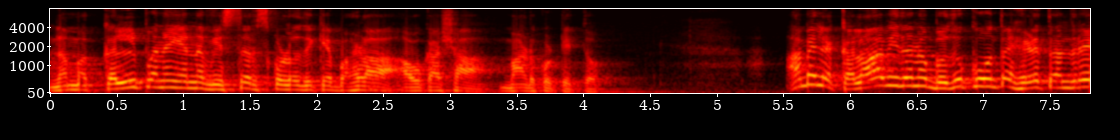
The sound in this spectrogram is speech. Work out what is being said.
ನಮ್ಮ ಕಲ್ಪನೆಯನ್ನು ವಿಸ್ತರಿಸ್ಕೊಳ್ಳೋದಕ್ಕೆ ಬಹಳ ಅವಕಾಶ ಮಾಡಿಕೊಟ್ಟಿತ್ತು. ಆಮೇಲೆ ಕಲಾವಿದನ ಬದುಕು ಅಂತ ಹೇಳ್ತಂದರೆ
